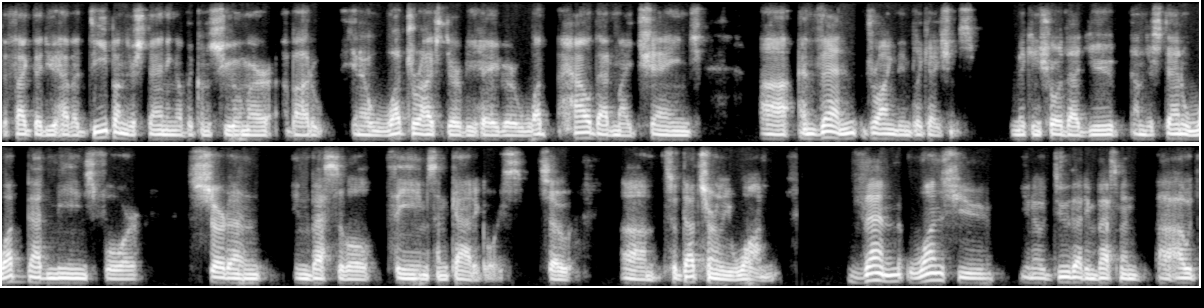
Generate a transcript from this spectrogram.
The fact that you have a deep understanding of the consumer about, you know, what drives their behavior, what, how that might change, uh, and then drawing the implications, making sure that you understand what that means for certain investable themes and categories. So, um, so that's certainly one. Then once you you know do that investment, uh, I would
